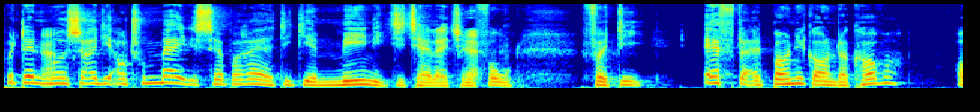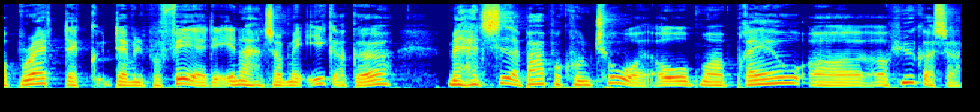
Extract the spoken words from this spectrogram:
På den ja. måde, så er de automatisk separeret, de giver mening, de taler i telefon. Ja. Fordi efter at Bonnie går undercover, og Brad, der, der vil på ferie, det ender han så med ikke at gøre, men han sidder bare på kontoret og åbner breve og, og hygger sig,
